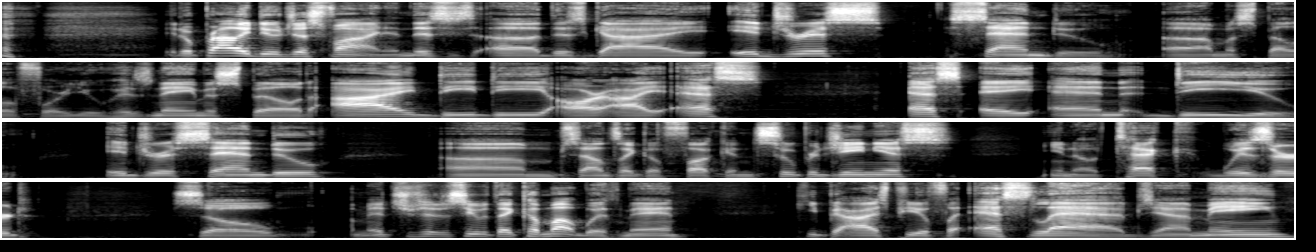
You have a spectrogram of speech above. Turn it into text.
it'll probably do just fine. And this uh, this guy Iddris Sandu, uh, I'm gonna spell it for you. His name is spelled I D D R I S S A N D U. Iddris Sandu. Um, sounds like a fucking super genius, you know, tech wizard. So I'm interested to see what they come up with, man. Keep your eyes peeled for S Labs, you know what I mean?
